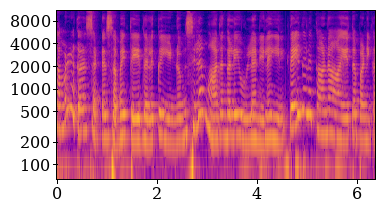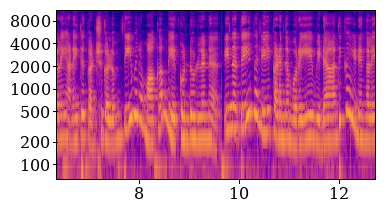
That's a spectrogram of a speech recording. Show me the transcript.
தமிழக சட்டசபை தேர்தலுக்கு இன்னும் சில மாதங்களே உள்ள நிலையில் தேர்தலுக்கான ஆயத்த பணிகளை அனைத்து கட்சிகளும் தீவிரமாக மேற்கொண்டுள்ளன. இந்த தேர்தலில் கடந்த முறையை விட அதிக இடங்களை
